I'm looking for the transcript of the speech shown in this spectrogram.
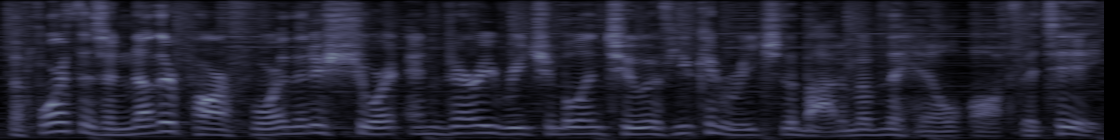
The fourth is another par 4 that is short and very reachable in two if you can reach the bottom of the hill off the tee.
